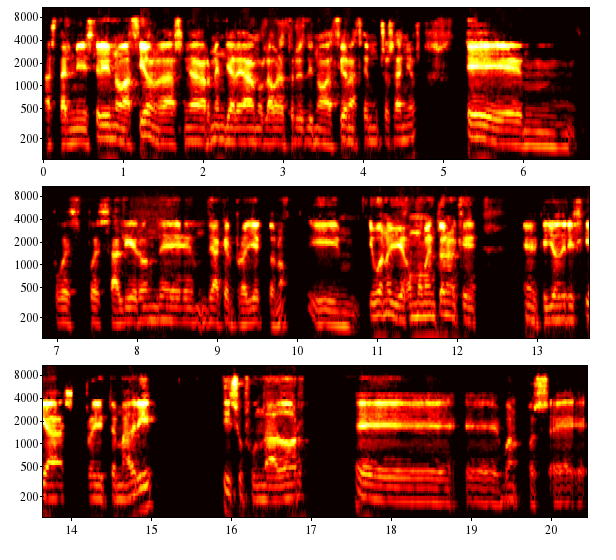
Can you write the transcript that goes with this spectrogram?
hasta el Ministerio de Innovación, a la señora Garmendia le dábamos laboratorios de innovación hace muchos años, eh, pues, pues salieron de, aquel proyecto, ¿no? Y, y, bueno, llegó un momento en el que, en el que yo dirigía el proyecto en Madrid y su fundador, eh, eh, bueno, pues eh,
